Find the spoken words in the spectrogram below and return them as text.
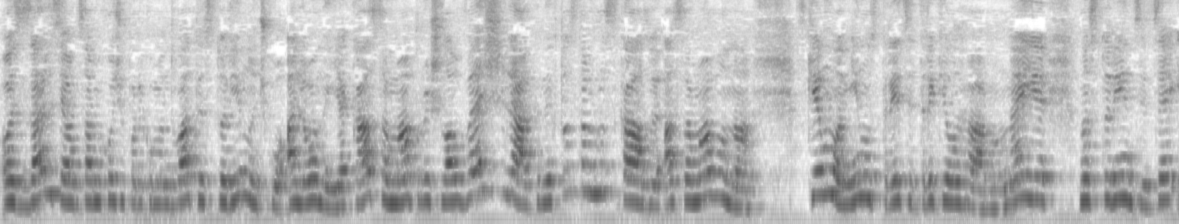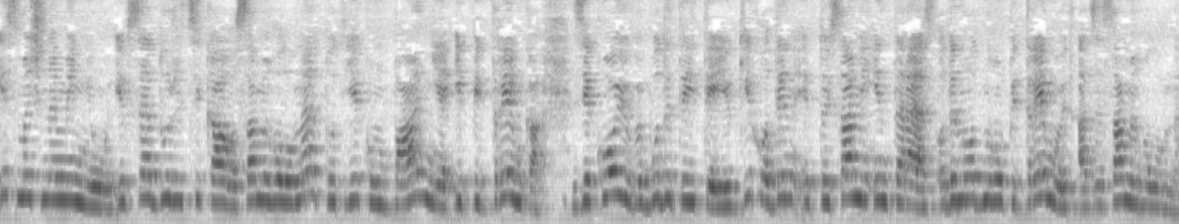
Ось зараз я вам саме хочу порекомендувати сторіночку Альони, яка сама пройшла увесь шлях. Не хтось там розказує, а сама вона. Скинула мінус 33 кілограми. У неї на сторінці це і смачне меню, і все дуже цікаво. Саме головне тут є компанія і підтримка, з якою ви будете йти, яких один і той самий інтерес, один одного підтримують, а це саме головне.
